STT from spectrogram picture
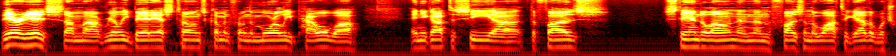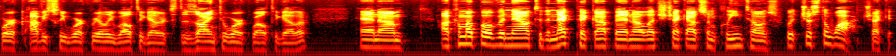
There it is, some uh, really badass tones coming from the Morley Power Wah. And you got to see uh, the fuzz standalone and then the fuzz and the wah together, which work obviously work really well together. It's designed to work well together. And um, I'll come up over now to the neck pickup and uh, let's check out some clean tones with just the wah. Check it.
